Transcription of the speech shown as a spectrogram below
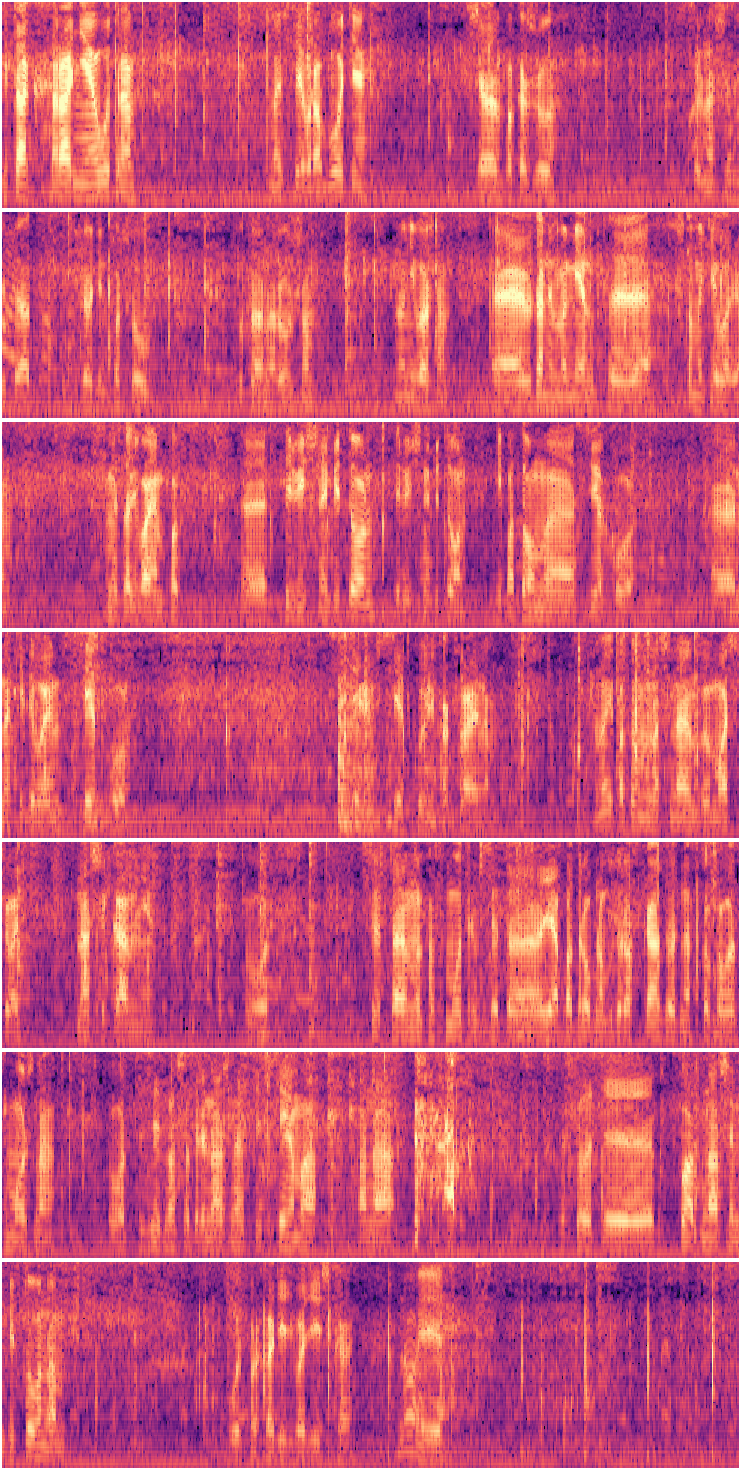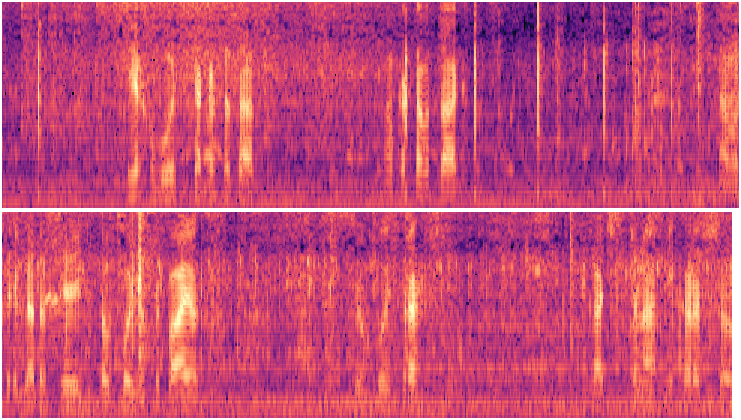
Итак, раннее утро. Мы все в работе. Сейчас вам покажу всех наших ребят. Еще один пошел туда наружу. Ну, неважно. Э, в данный момент э, что мы делаем? Мы заливаем э, первичный бетон, первичный бетон, и потом сверху накидываем сетку, стелим сетку или как правильно. Ну и потом начинаем вымачивать наши камни. Вот. Все это мы посмотрим, все это я подробно буду рассказывать, насколько возможно. Вот здесь наша дренажная система, она, так сказать, э, под нашим бетоном будет проходить водичка. Ну и сверху будет вся красота. Ну как-то вот так. А вот ребята все толпой засыпают. Все быстро, качественно и хорошо.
